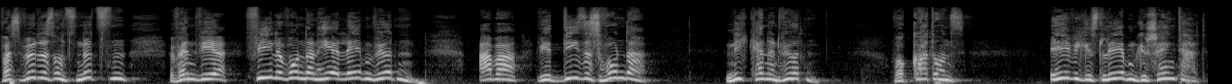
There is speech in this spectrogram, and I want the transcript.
Was würde es uns nützen, wenn wir viele Wunder hier erleben würden, aber wir dieses Wunder nicht kennen würden, wo Gott uns ewiges Leben geschenkt hat?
